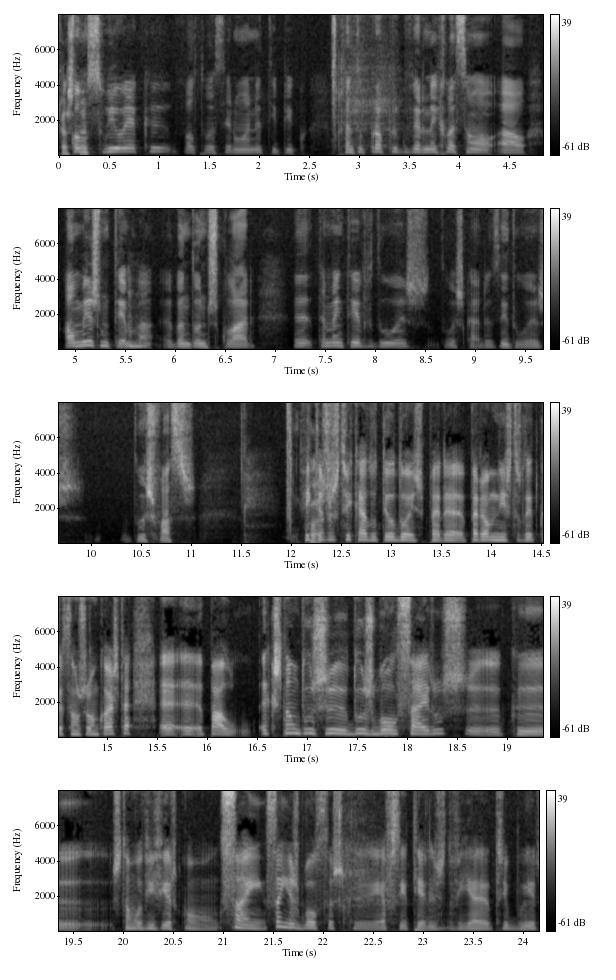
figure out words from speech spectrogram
pois, como subiu é que voltou a ser um ano atípico. Portanto, o próprio governo, em relação ao, ao, ao mesmo tempo, uhum. abandono escolar, também teve duas, duas caras e duas, duas faces. Fica claro. justificado o teu dois para, para o Ministro da Educação, João Costa. Uh, uh, Paulo, a questão dos, dos bolseiros uh, que estão a viver com, sem, sem as bolsas que a FCT lhes devia atribuir.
